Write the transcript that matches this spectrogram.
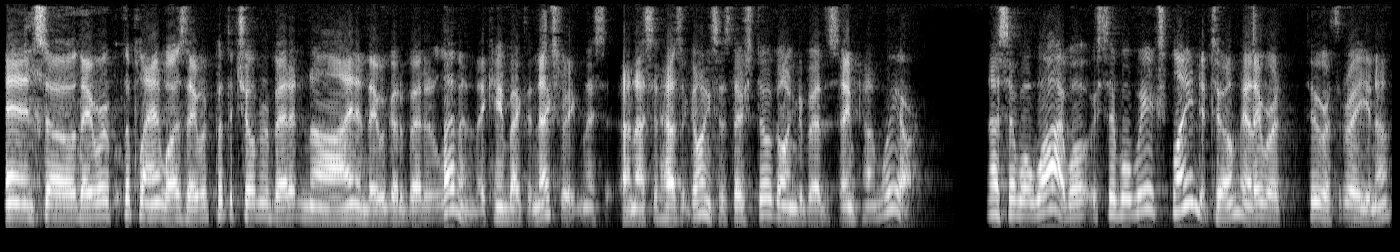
And so they were. The plan was they would put the children to bed at nine, and they would go to bed at eleven. They came back the next week, and, said, and I said, "How's it going?" He says, "They're still going to bed the same time we are." And I said, "Well, why?" Well, he said, "Well, we explained it to them. You know, they were two or three, you know,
